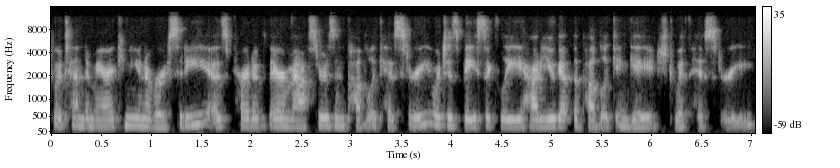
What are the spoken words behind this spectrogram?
to attend American University as part of their master's in public history, which is basically how do you get the public engaged with history.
